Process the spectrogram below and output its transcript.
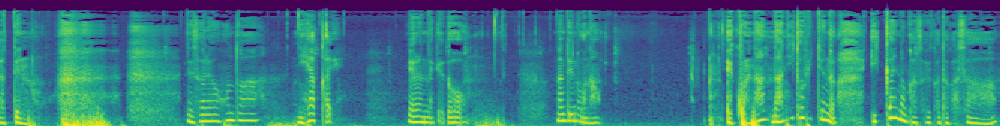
やってんの。で、それを本当は200回やるんだけど、なんていうのかな。え、これな、何飛びって言うんだろう。1回の数え方がさ、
